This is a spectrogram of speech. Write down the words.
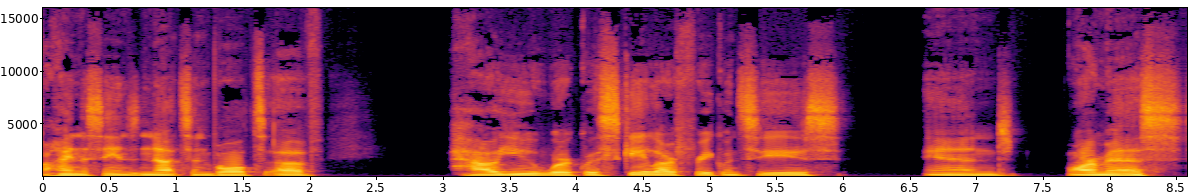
behind the scenes nuts and bolts of how you work with scalar frequencies and Ormus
